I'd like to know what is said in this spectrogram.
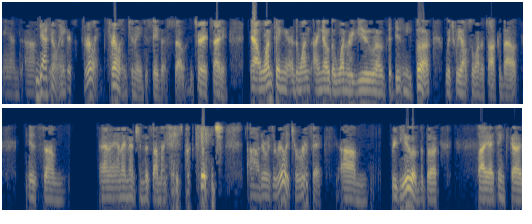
And uh, definitely, it's, it's thrilling, thrilling to me to see this. So it's very exciting. Now, one thing, uh, the one I know, the one review of the Disney book, which we also want to talk about, is, um, and, I, and I mentioned this on my Facebook page. Uh, there was a really terrific um, review of the book by I think uh,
